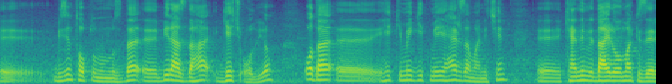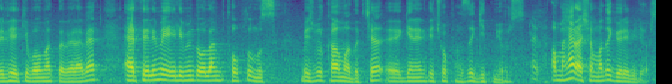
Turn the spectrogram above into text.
e, bizim toplumumuzda e, biraz daha geç oluyor. O da e, hekime gitmeyi her zaman için e, kendim de dahil olmak üzere bir hekim olmakla beraber erteleme eğiliminde olan bir toplumuz. Mecbur kalmadıkça e, genellikle çok fazla gitmiyoruz. Evet. Ama her aşamada görebiliyoruz.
